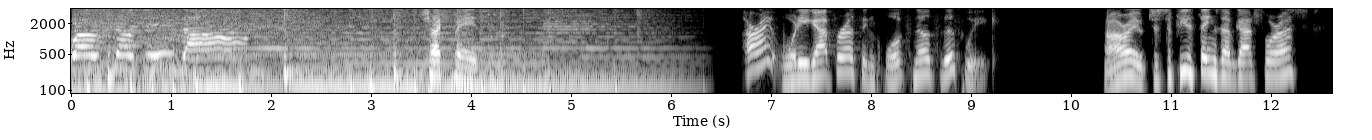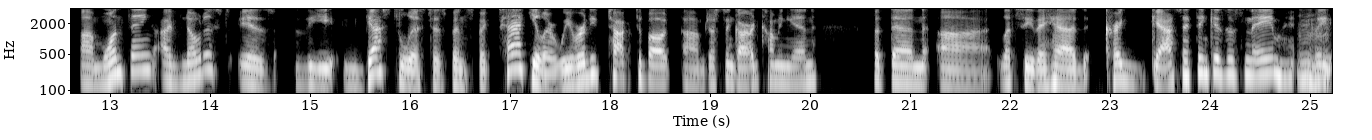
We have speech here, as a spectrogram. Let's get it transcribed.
The quotes notes is on. Checkmate. All right, what do you got for us in quotes notes this week? All right, just a few things I've got for us. Um, one thing I've noticed is the guest list has been spectacular. We already talked about um, Justin Gaard coming in but then uh, let's see, they had Craig Gass, I think is his name. Mm-hmm. They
